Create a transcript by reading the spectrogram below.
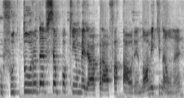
o futuro deve ser um pouquinho melhor para AlphaTauri. Nome que não, né?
